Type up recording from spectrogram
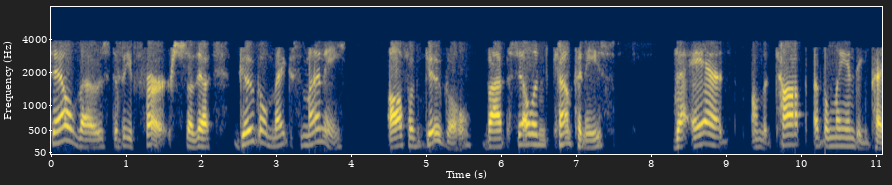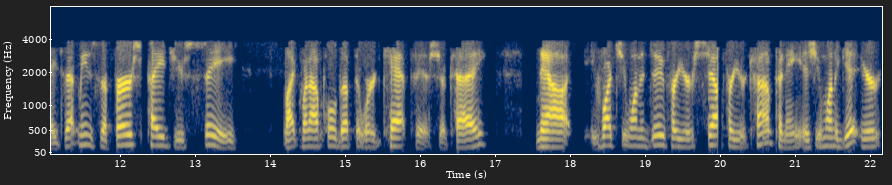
sell those to be first. So the Google makes money off of Google by selling companies the ads on the top of the landing page. That means the first page you see, like when I pulled up the word catfish, okay? Now, what you want to do for yourself or your company is you want to get your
